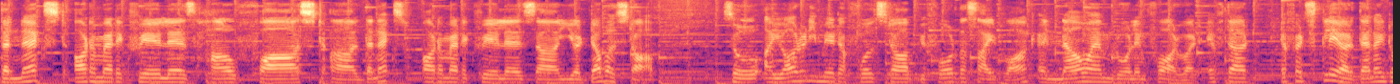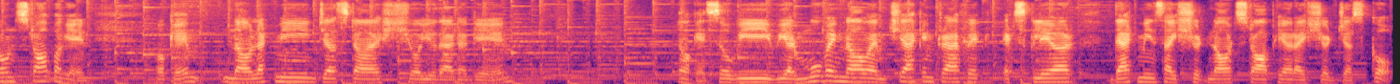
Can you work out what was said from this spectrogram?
The next automatic fail is how fast, uh, the next automatic fail is uh, your double stop. So I already made a full stop before the sidewalk and now I'm rolling forward. If that if it's clear then I don't stop again. Okay now let me just uh, show you that again. Okay so we we are moving now I'm checking traffic it's clear. That means I should not stop here I should just go.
